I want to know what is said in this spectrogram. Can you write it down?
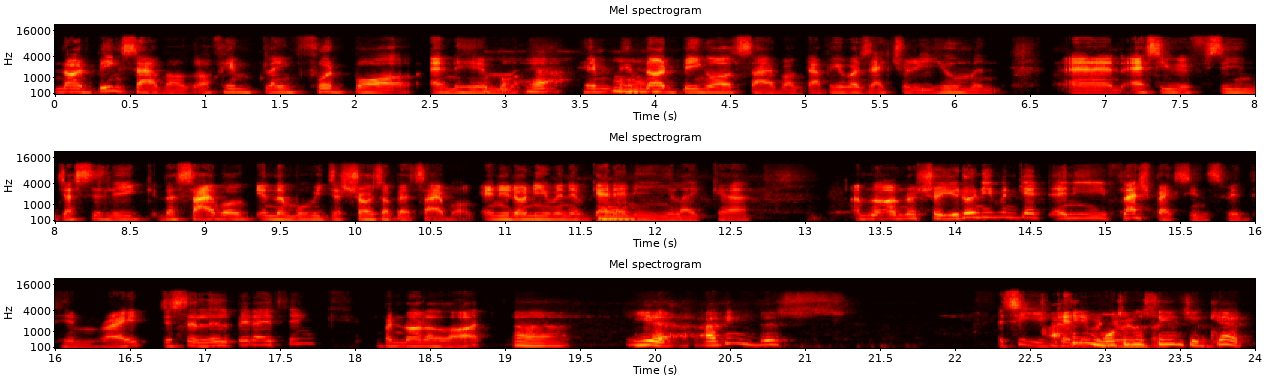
not being cyborg, of him playing football and him Yeah. him him Mhm. not being all cyborged up. He was actually human. And as you've seen Justice League, the cyborg in the movie just shows up as cyborg, and you don't even get Mm. any like. Uh, I'm not. I'm not sure. You don't even get any flashback scenes with him, right? Just a little bit, I think, but not a lot. Uh, yeah. I think this. See, you I think most of the scenes you get,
